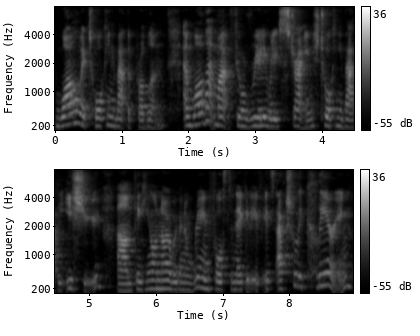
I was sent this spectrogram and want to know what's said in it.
while we're talking about the problem. And while that might feel really, really strange talking about the issue, um, thinking, oh no, we're going to reinforce the negative, it's actually clearing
